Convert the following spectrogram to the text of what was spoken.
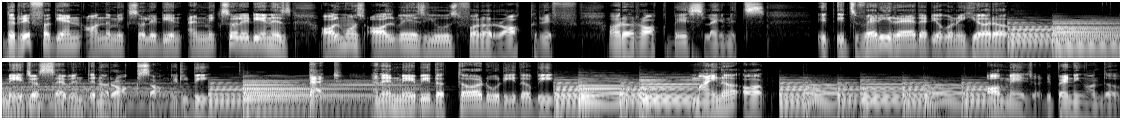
the riff again on the Mixolydian, and Mixolydian is almost always used for a rock riff or a rock bass line. It's, it, it's very rare that you're going to hear a major seventh in a rock song. It'll be that and then maybe the third would either be minor or or major depending on the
